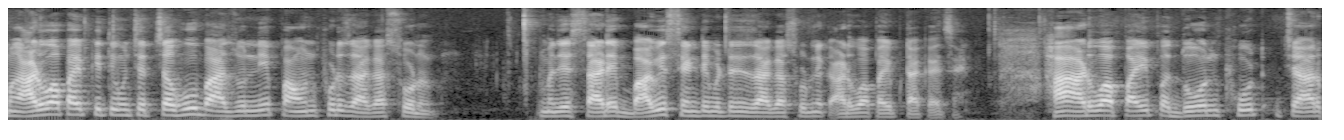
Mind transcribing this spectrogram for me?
मग आडवा पाईप किती उंची? चहू बाजूंनी पाऊन फूट जागा सोडून म्हणजे साडे बावीस सेंटीमीटरची जागा सोडून एक आडवा पाईप टाकायचा आहे हा आडवा पाईप दोन फूट चार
